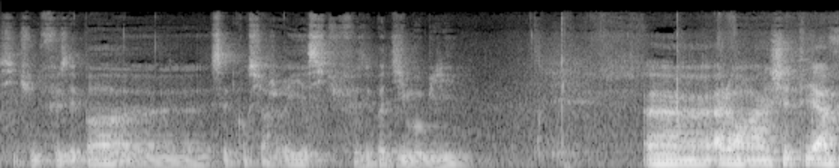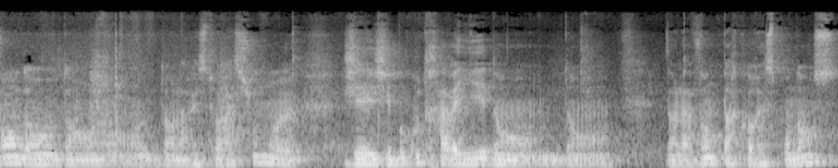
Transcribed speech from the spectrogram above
si tu ne faisais pas euh, cette conciergerie et si tu ne faisais pas d'immobilier? Euh, alors, j'étais avant dans, dans, la restauration. j'ai j'ai beaucoup travaillé dans, dans, dans la vente par correspondance.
